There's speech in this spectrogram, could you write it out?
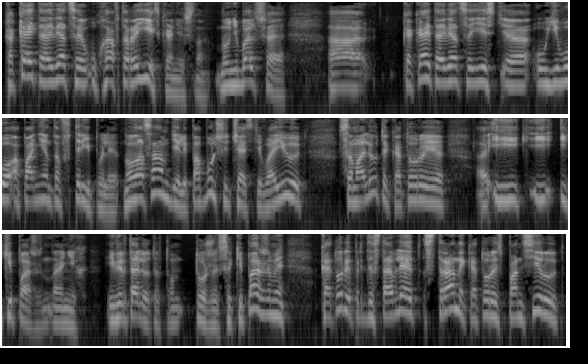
какая-то авиация у Хафтера есть, конечно, но небольшая. А какая-то авиация есть э, у его оппонентов в Триполи. Но на самом деле, по большей части, воюют самолеты, которые э, и, и экипажи на них, и вертолеты в том, тоже с экипажами, которые предоставляют страны, которые спонсируют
